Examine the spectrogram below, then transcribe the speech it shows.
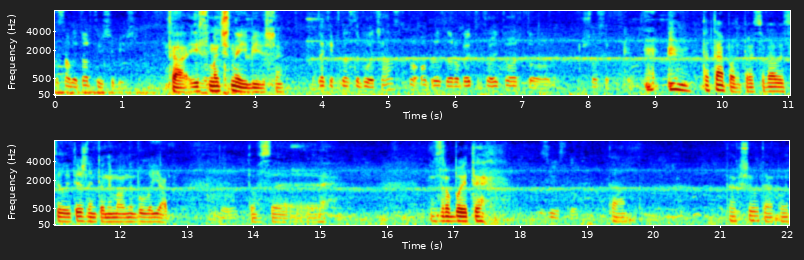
же самий торт і ще більше. Та, і смачний більше. Так як в нас не було часу то образно робити той торт, то прийшлося купити. Та та працювали цілий тиждень, то нема, не було як. То все е, зробити. Звісно. Так. Так що отак от.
